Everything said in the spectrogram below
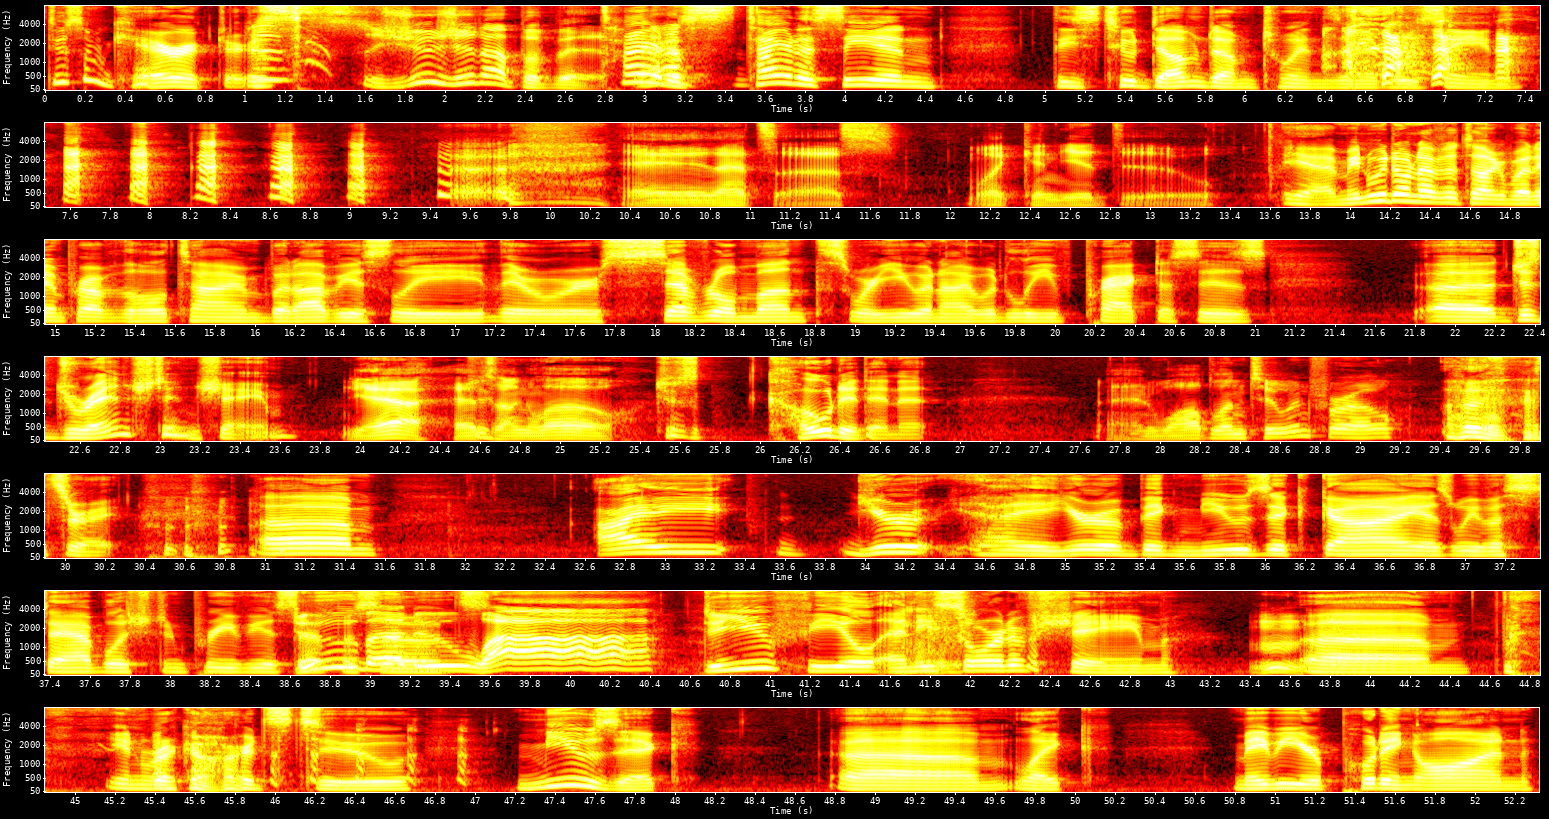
do some characters. Just zhuzh it up a bit. tired of tired of seeing these two dum dum twins in every scene. Hey, that's us. What can you do? Yeah, I mean, we don't have to talk about improv the whole time, but obviously there were several months where you and I would leave practices uh, just drenched in shame, Yeah, heads hung low just coated in it. and wobbling to and fro. That's right. um, I, you're, hey, you're a big music guy, as we've established in previous episodes. Do you feel any sort of shame um, in regards to music? Um, like maybe you're putting on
